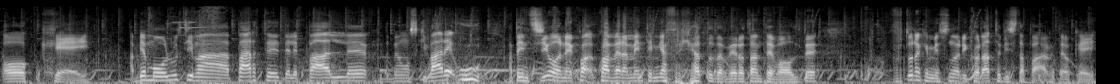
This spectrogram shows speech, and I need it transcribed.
Ok Abbiamo l'ultima parte delle palle Che dobbiamo schivare. Uh, attenzione qua, qua veramente mi ha fregato davvero tante volte. Fortuna che mi sono ricordato di sta parte Ok.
